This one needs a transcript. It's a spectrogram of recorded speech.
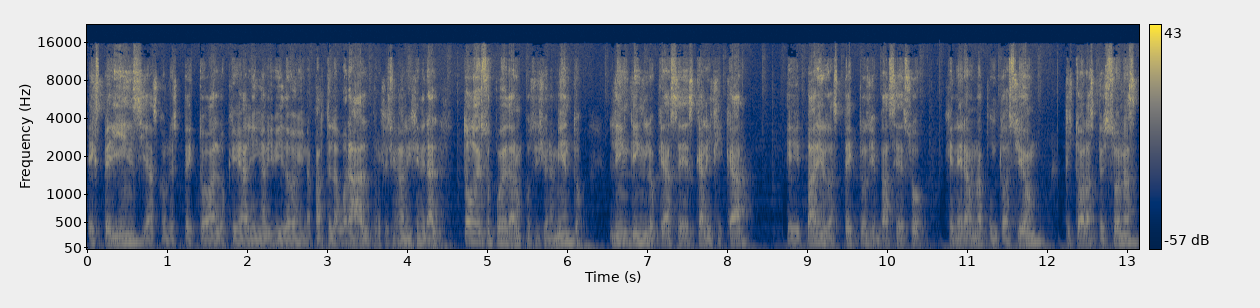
experiencias con respecto a lo que alguien ha vivido en la parte laboral, profesional en general, todo eso puede dar un posicionamiento. LinkedIn lo que hace es calificar eh, varios aspectos y en base a eso genera una puntuación de todas las personas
